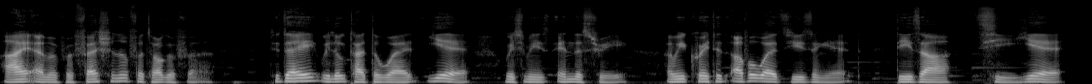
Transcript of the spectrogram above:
I am a professional photographer. Today we looked at the word "业", which means industry, and we created other words using it. These are 企业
